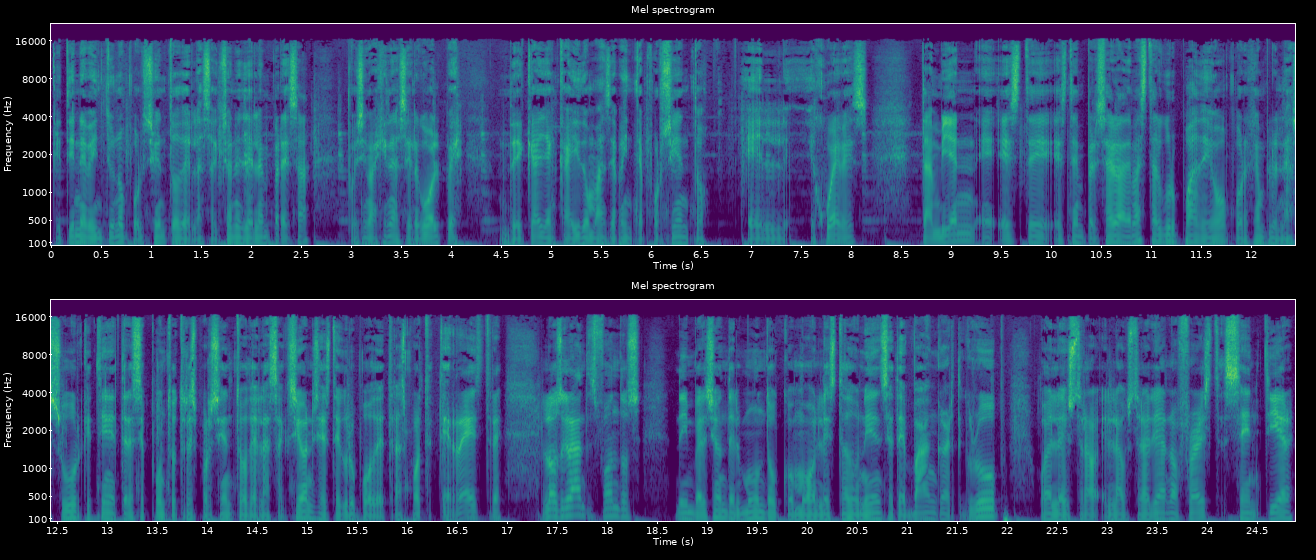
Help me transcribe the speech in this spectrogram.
que tiene 21% de las acciones de la empresa, pues imagínate el golpe de que hayan caído más de 20% el jueves. También eh, este, este empresario, además está el grupo ADO, por ejemplo, en Azur, que tiene 13.3% de las acciones, este grupo de transporte terrestre, los grandes fondos de inversión del mundo como el estadounidense de Vanguard Group o el, el australiano First Sentier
